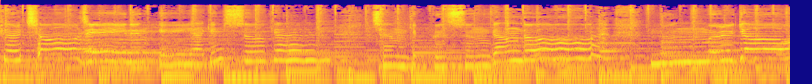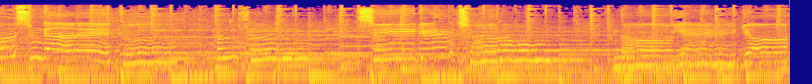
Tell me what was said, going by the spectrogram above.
펼쳐지는 이야기 속에 참 기쁜 순간도 눈물겨운 순간에도 항상 지금처럼 너의 곁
